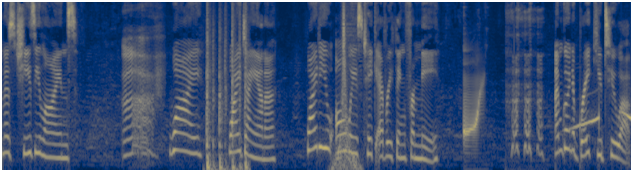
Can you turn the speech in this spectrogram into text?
Diana's cheesy lines. Why? Why, Diana? Why do you always take everything from me? I'm going to break you two up.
